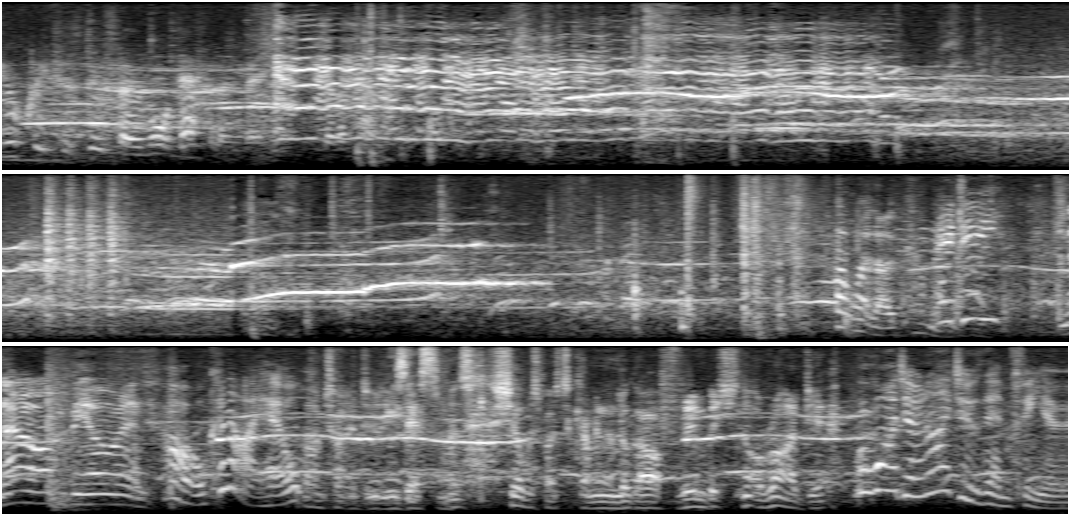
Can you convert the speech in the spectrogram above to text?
few creatures do so more definitely than a parrot. Oh, hello, come in. Ready? Now I'm behind. Oh, can I help? I'm trying to do these estimates. Cheryl was supposed to come in and look after him, but she's not arrived yet. Well, why don't I do them for you?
